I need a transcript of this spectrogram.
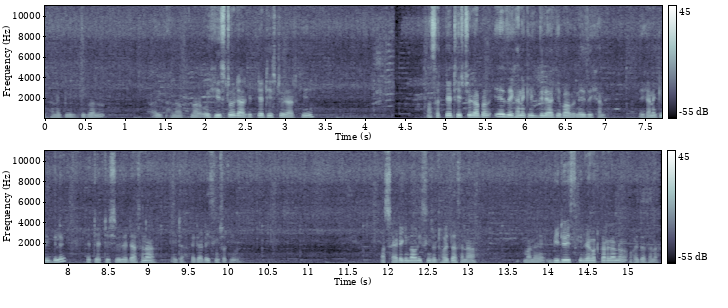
এখানে ক্লিক দিবেন। এইখানে আপনার ওই হিস্টোরিটা আর কি টেট হিস্টোরি আর কি। আচ্ছা টেট হিস্টোরি আপনার এই যে এখানে ক্লিক দিলে আর কি পাবেন, এই যেখানে এখানে। ক্লিক দিলে এই টেট হিস্টোরি যেটা আছে না, এটা এটা স্ক্রিনশট নেবেন। আচ্ছা এটা কিন্তু অনেক স্ক্রিনশট হইতেছে না। মানে ভিডিও স্ক্রিন রেকর্ড করার কারণে হইতেছে না।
